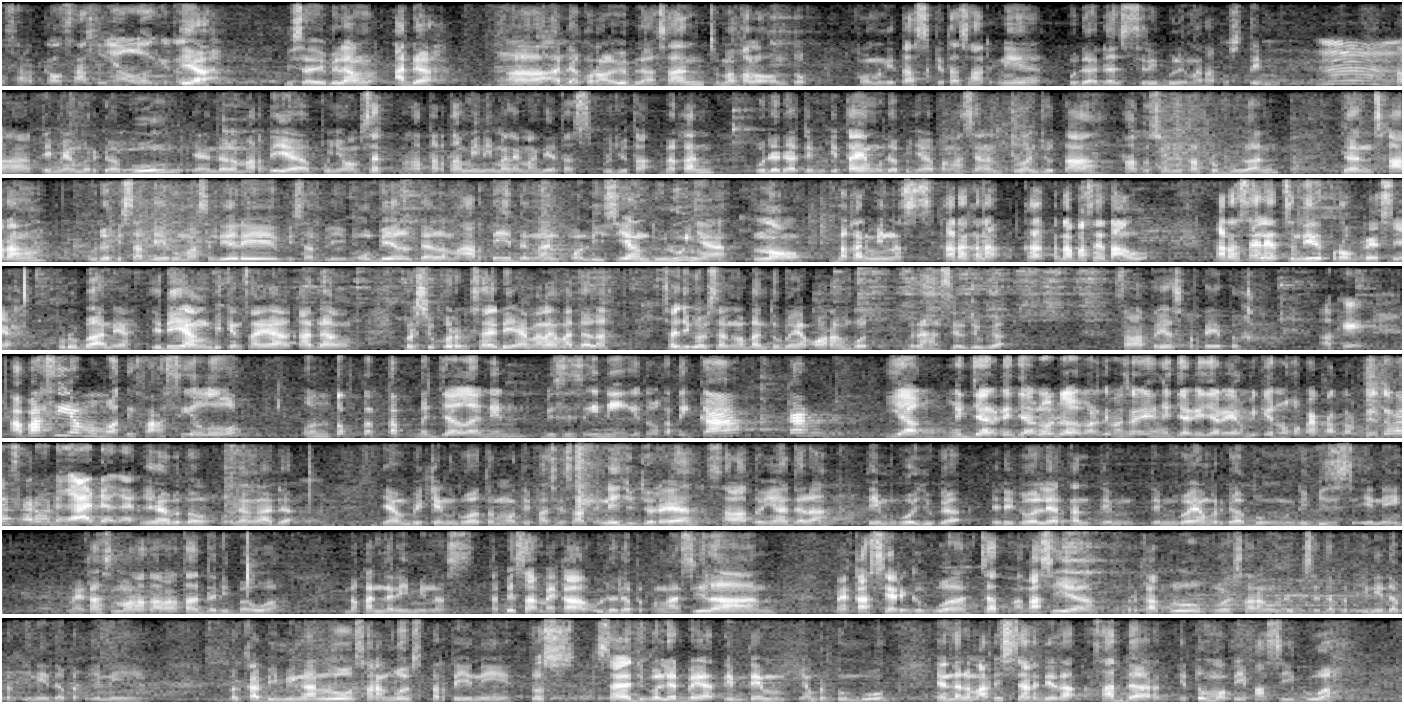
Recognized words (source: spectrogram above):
circle circle satunya lu gitu? iya bisa dibilang ada. Eh, ada kurang lebih belasan cuma kalau untuk komunitas kita saat ini udah ada 1500 tim. Hmm. Uh, tim yang bergabung yang dalam arti ya punya omset rata-rata minimal emang di atas 10 juta. Bahkan udah ada tim kita yang udah punya penghasilan puluhan juta ratusan juta per bulan. Dan sekarang udah bisa beli rumah sendiri bisa beli mobil dalam arti dengan kondisi yang dulunya nol bahkan minus. Karena kenapa, kenapa saya tahu karena saya lihat sendiri progresnya perubahannya jadi yang bikin saya kadang bersyukur saya di MLM adalah saya juga bisa ngebantu banyak orang buat berhasil juga salah satunya seperti itu Oke, apa sih yang memotivasi lo untuk tetap ngejalanin bisnis ini gitu? Ketika kan yang ngejar-ngejar lo dalam arti maksudnya yang ngejar-ngejar yang bikin lo kepepet waktu itu kan sekarang udah nggak ada kan? Iya betul, udah nggak ada. Yang bikin gue tuh motivasi saat ini jujur ya salah satunya adalah tim gue juga. Jadi gue lihat kan tim tim gue yang bergabung di bisnis ini, mereka semua rata-rata dari bawah, bahkan dari minus. Tapi saat mereka udah dapat penghasilan, mereka sharing ke gue, cat makasih ya berkat lu, gue sekarang udah bisa dapat ini, dapat ini, dapat ini. Berkat bimbingan lu, sekarang gue seperti ini. Terus saya juga lihat banyak tim-tim yang bertumbuh, yang dalam arti secara dia sadar itu motivasi gue.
